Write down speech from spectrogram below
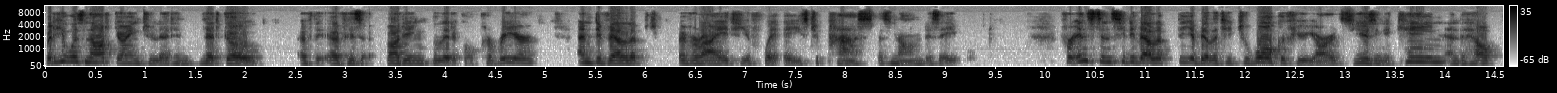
but he was not going to let him let go of, the, of his budding political career and developed a variety of ways to pass as non-disabled. For instance, he developed the ability to walk a few yards using a cane and the help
